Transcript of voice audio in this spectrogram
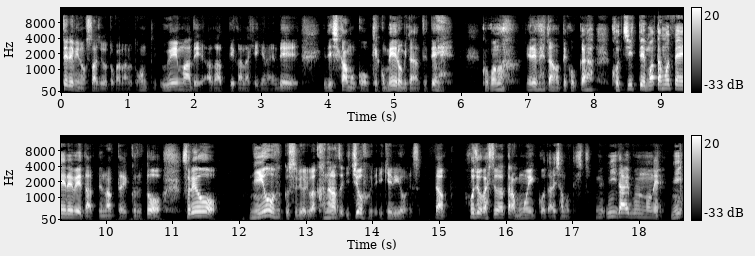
テレビのスタジオとかになると本当に上まで上がっていかなきゃいけないんで、で、しかもこう結構迷路みたいになってて、ここの エレベーター乗ってこっからこっち行ってまたもう一遍エレベーターってなってくると、それを2往復するよりは必ず1往復で行けるようにする。だから補助が必要だったらもう1個台車持って2台分のね、2、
